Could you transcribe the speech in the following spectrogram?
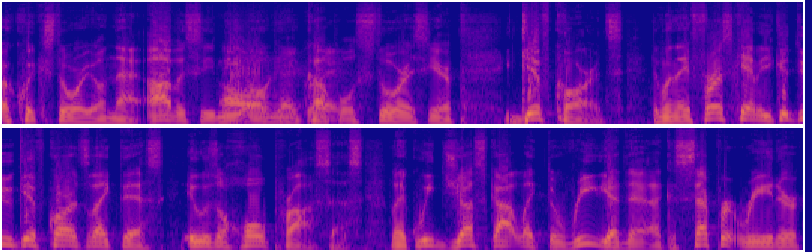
a quick story on that. Obviously, me Oh, owning okay, a couple great. of stores here, gift cards. When they first came, you could do gift cards like this. It was a whole process. Like we just got like the read, you had to- like a separate reader,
